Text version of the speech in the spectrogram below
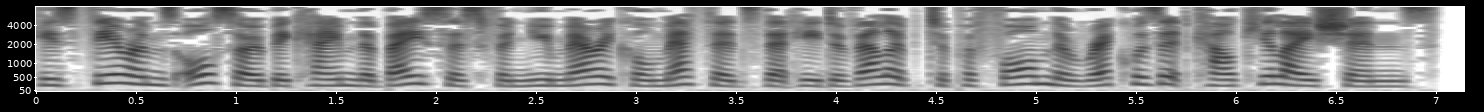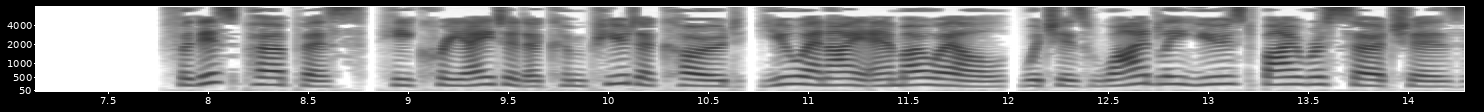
His theorems also became the basis for numerical methods that he developed to perform the requisite calculations. For this purpose, he created a computer code, UNIMOL, which is widely used by researchers.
